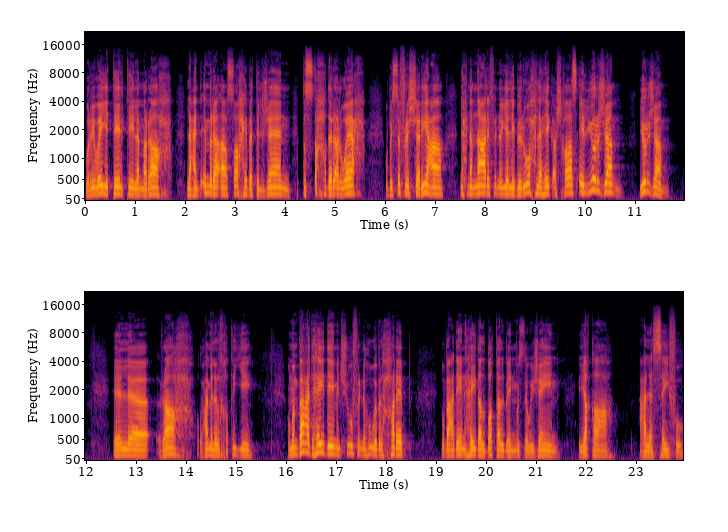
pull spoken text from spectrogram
والرواية الثالثة لما راح لعند امرأة صاحبة الجان تستحضر أرواح وبسفر الشريعة نحن بنعرف إنه يلي بيروح لهيك أشخاص يرجم يرجم. راح وعمل الخطية. ومن بعد هيدي بنشوف إنه هو بالحرب وبعدين هيدا البطل بين مزدوجين يقع على سيفه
